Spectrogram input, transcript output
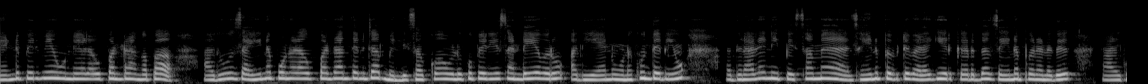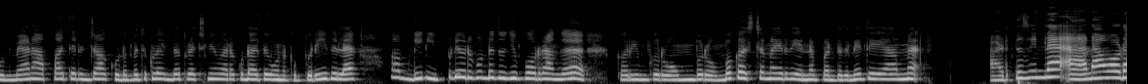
ரெண்டு பேருமே உன்னைய லவ் பண்ணுறாங்கப்பா அதுவும் ஜைன பொண்ணை லவ் பண்ணுறான்னு தெரிஞ்சால் மெல்லிசாக்கும் அவளுக்கும் பெரிய சண்டையே வரும். அது ஏன்னு உனக்கும் தெரியும். அதனால நீ பேசாமல் ஜைனப்பை விட்டு விலகி இருக்கிறது தான் ஜைனப்பு நல்லது. நாளைக்கு உண்மையான அப்பா தெரிஞ்சால் குடும்பத்துக்குள்ளே எந்த பிரச்சனையும் வரக்கூடாது. உனக்கு புரியுதுல? அப்படின்னு இப்படி ஒரு குண்டை தூக்கி போடுறாங்க. கரீமுக்கு ரொம்ப ரொம்ப கஷ்டமாயிருது. என்ன பண்ணுறதுனே தெரியாமல் அடுத்த சீனில் ஆனாவோட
